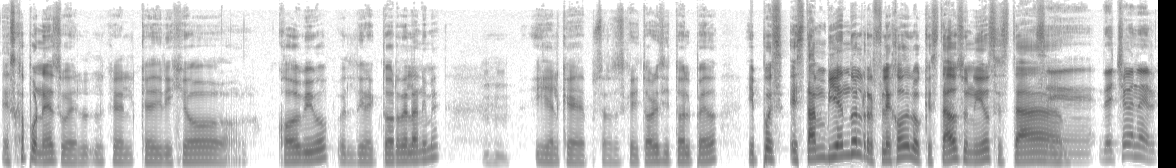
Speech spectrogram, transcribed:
es japonés, güey. El, que, el que dirigió Cowboy Vivo, el director del anime. Y el que, pues, los escritores y todo el pedo. Y pues están viendo el reflejo de lo que Estados Unidos está. Sí. De hecho, en el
